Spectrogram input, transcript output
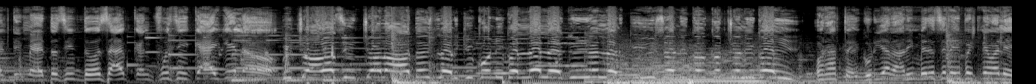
आंटी मैं तो सिर्फ़ दो साल कंगफू सीखा है ये लो। बेचारा सिंचान आया इस लड़की को निकलने लेकिन ये लड़की ही से निकल कर चली गई। और अब तो गुड़िया रानी मेरे से नहीं बचने वाले।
